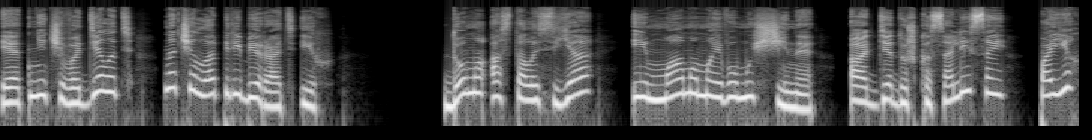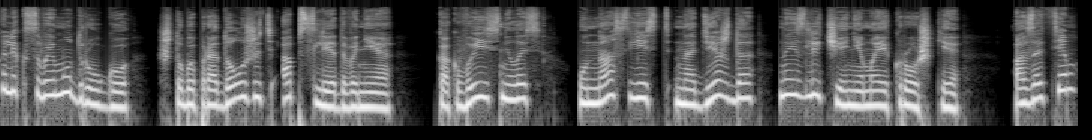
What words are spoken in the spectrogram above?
и от нечего делать начала перебирать их. Дома осталась я и мама моего мужчины, а дедушка с Алисой поехали к своему другу – чтобы продолжить обследование. Как выяснилось, у нас есть надежда на излечение моей крошки. А затем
